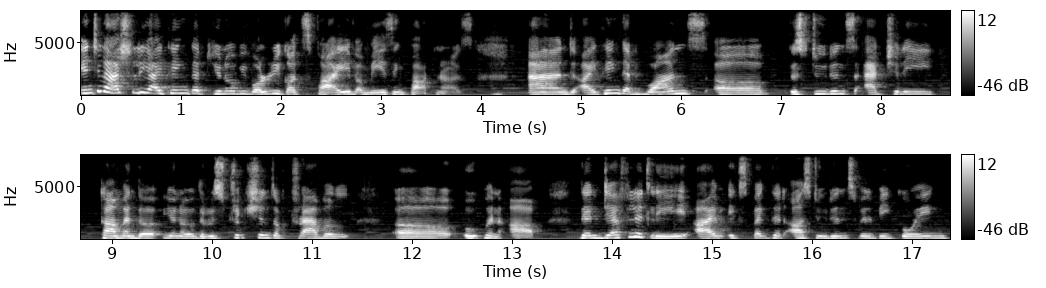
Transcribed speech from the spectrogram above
Internationally i think that you know we've already got five amazing partners and i think that once uh, the students actually come and the you know the restrictions of travel uh, open up then definitely i expect that our students will be going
